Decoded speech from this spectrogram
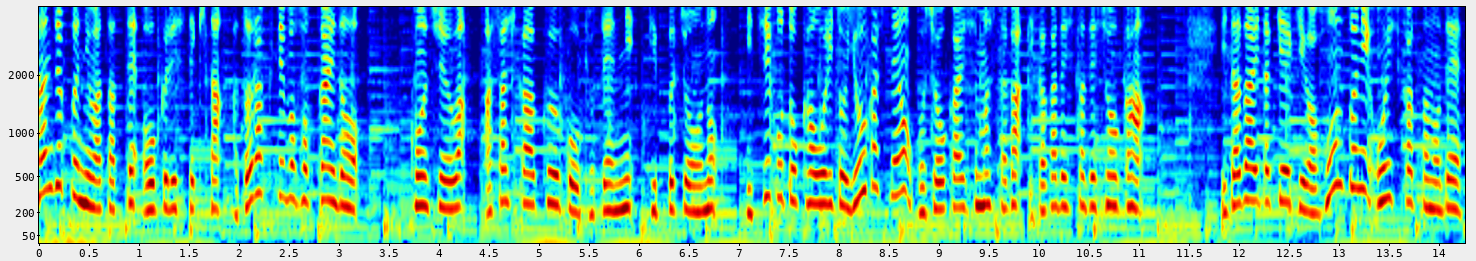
30分にわたってお送りしてきたアトラクティブ北海道今週は旭川空港拠点に比布町のいちごと香りと洋菓子店をご紹介しましたがいかがでしたでしょうか？いただいたケーキが本当に美味しかったので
